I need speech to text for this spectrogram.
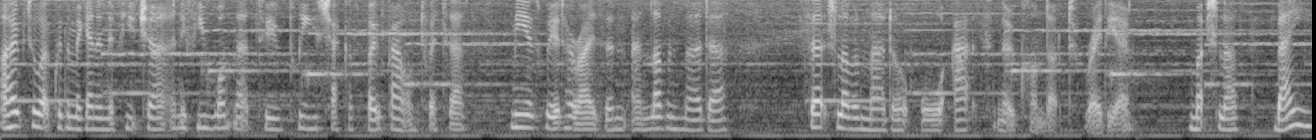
I hope to work with them again in the future, and if you want that too, please check us both out on Twitter. Me as Weird Horizon and Love and Murder. Search Love and Murder or at No Conduct Radio. Much love. Bye.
